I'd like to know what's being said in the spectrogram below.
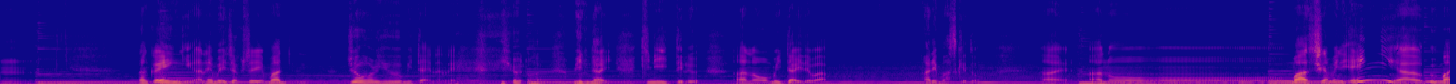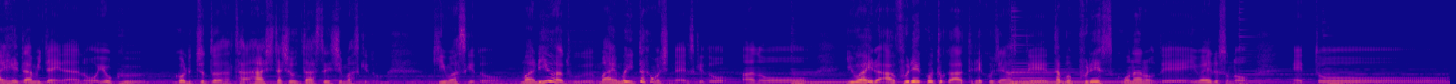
うん。なんか演技がね、めちゃくちゃいい。まあ、上流みたいなね、いうのはみんな気に入ってる、あの、みたいではありますけど。はい。あのー、まあ、ちなみに演技が上手い下手みたいなのをよく、これちょっと話多少脱線しますけど、聞きますけど、まあ、理由は前も言ったかもしれないですけど、あのー、いわゆるアフレコとかアテレコじゃなくて、多分プレスコなので、いわゆるその、えっと、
